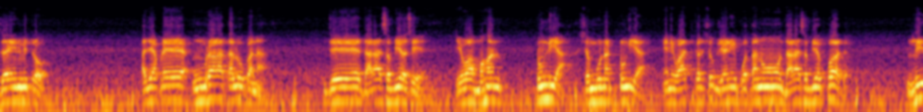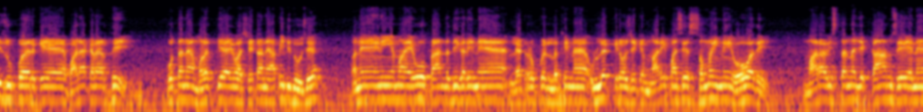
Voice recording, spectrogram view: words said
જય હિન્દ મિત્રો. આજે આપણે ઉમરાળા તાલુકાના જે ધારાસભ્ય છે, એવા મહંત ટુંડિયા, શંભુનાથ ટુંડિયા, એની વાત કરશું કે જેણે પોતાનું ધારાસભ્ય પદ લીઝ ઉપર કે ભાડા કરારથી પોતાના મળતિયા એવા શેટાને આપી દીધું છે. અને એણી એમાં એવો પ્રાંત અધિકારીને લેટર ઉપર લખીને ઉલ્લેખ કર્યો છે કે મારી પાસે સમય નહીં હોવાથી મારા વિસ્તારના જે કામ છે એને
